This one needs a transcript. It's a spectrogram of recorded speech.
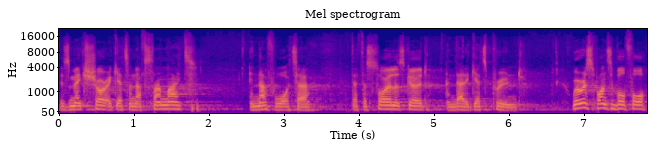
is make sure it gets enough sunlight, enough water, that the soil is good, and that it gets pruned. We're responsible for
